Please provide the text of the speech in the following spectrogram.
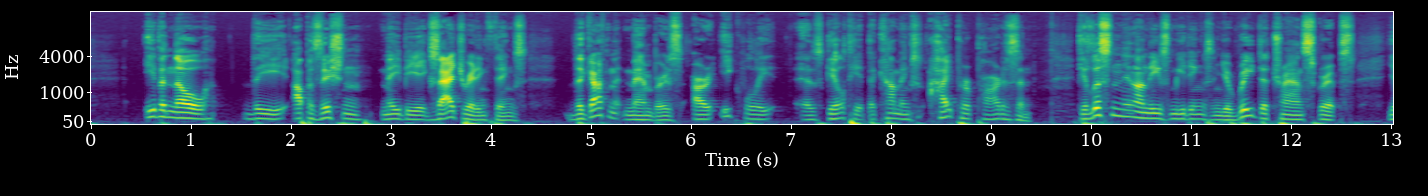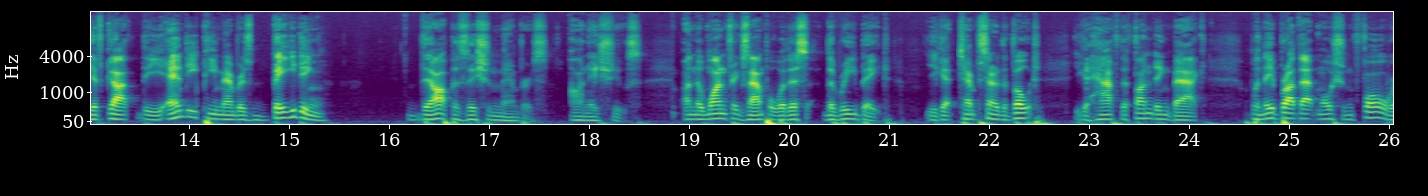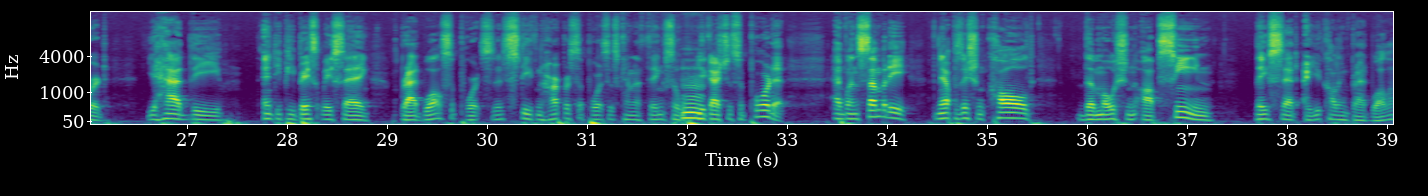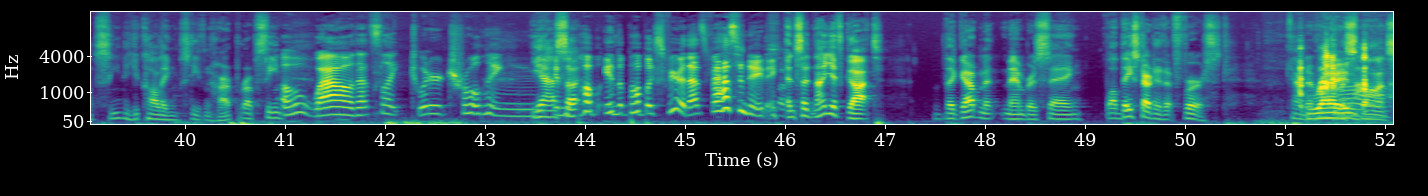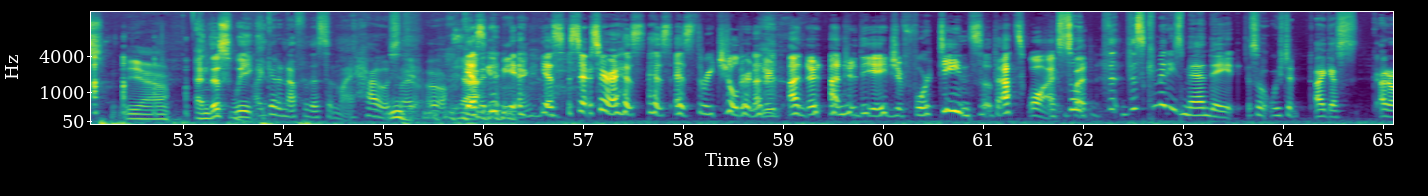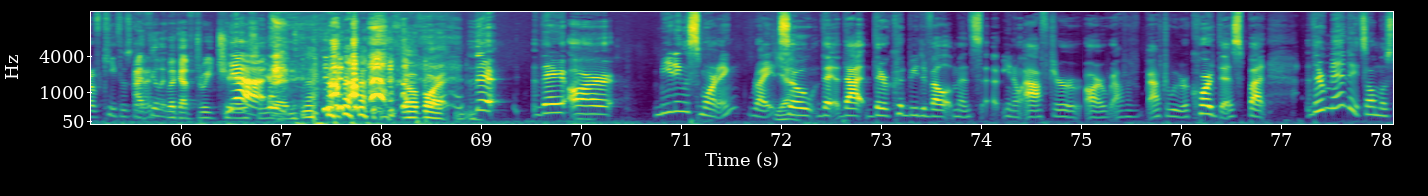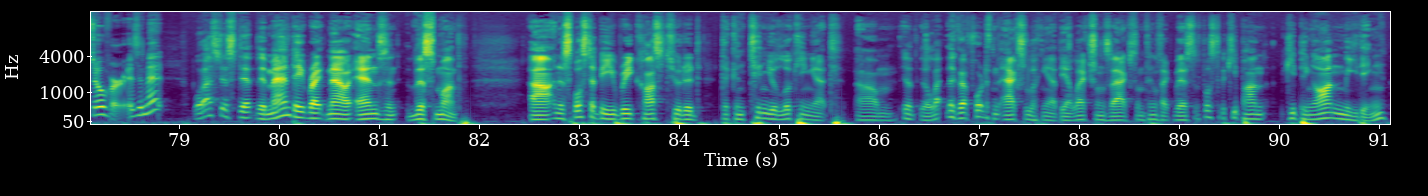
even though the opposition may be exaggerating things, the government members are equally as guilty at becoming hyper partisan. If you listen in on these meetings and you read the transcripts, you've got the NDP members baiting the opposition members on issues. On the one, for example, with this, the rebate, you get 10% of the vote, you get half the funding back. When they brought that motion forward, you had the NDP basically saying, Brad Wall supports this, Stephen Harper supports this kind of thing, so hmm. you guys should support it. And when somebody in the opposition called the motion obscene, they said, Are you calling Brad Wall obscene? Are you calling Stephen Harper obscene? Oh wow, that's like Twitter trolling Yeah, in, so- the pub- in the public sphere. That's fascinating. And so now you've got the government members saying, well, they started it first, kind of Right. response. yeah. And this week, I get enough of this in my house. I, ugh, yes, yeah, meeting. yes. Sarah, Sarah has, has has three children under under under the age of fourteen, so that's why. So but th- this committee's mandate. So we should. I guess I don't know if Keith was going I to. feel like we've got three chairs Yeah. here. And Go for it. They're, they are meeting this morning, right? Yeah. So th- that there could be developments, uh, you know, after our after, after we record this, but their mandate's almost over, isn't it? well, that's just it. The mandate right now ends in this month. Uh, and it's supposed to be reconstituted to continue looking at. Um, the ele- they've got four different acts they're looking at: the Elections acts and things like this. It's supposed to be keep on keeping on meeting,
